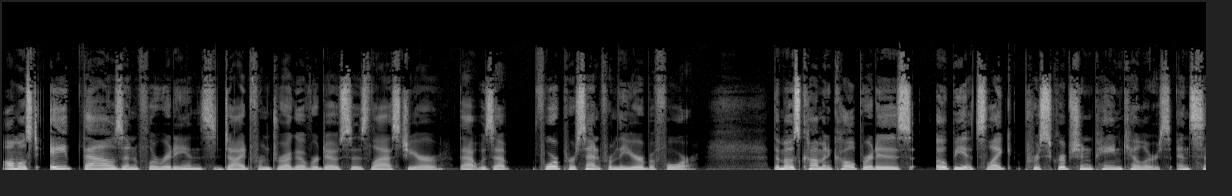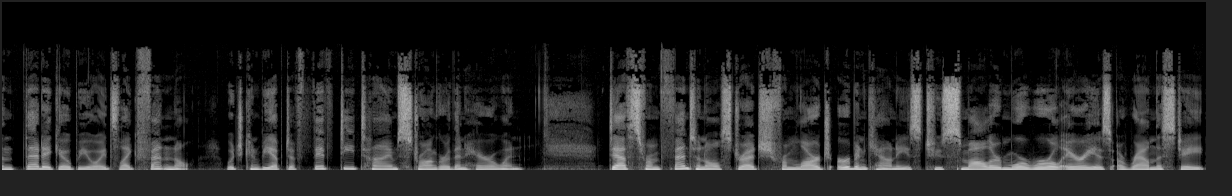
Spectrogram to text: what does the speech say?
Almost 8,000 Floridians died from drug overdoses last year. That was up 4% from the year before. The most common culprit is opiates like prescription painkillers and synthetic opioids like fentanyl, which can be up to 50 times stronger than heroin. Deaths from fentanyl stretch from large urban counties to smaller, more rural areas around the state.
